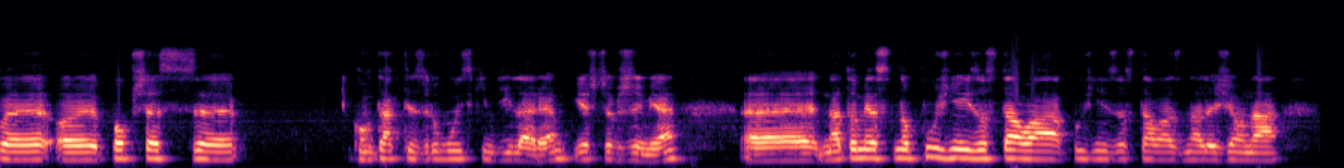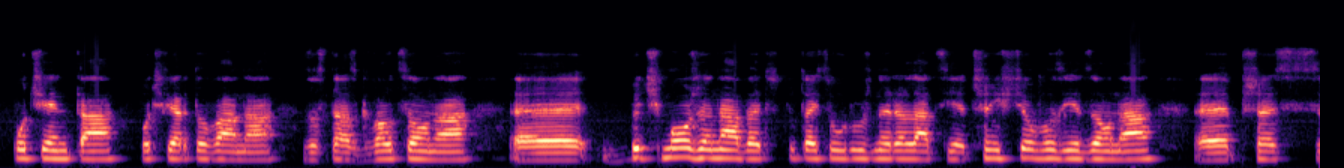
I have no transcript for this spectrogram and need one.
e, e, poprzez kontakty z rumuńskim dealerem jeszcze w Rzymie. Natomiast no, później, została, później została znaleziona pocięta, poćwiartowana, została zgwałcona, być może nawet, tutaj są różne relacje, częściowo zjedzona przez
